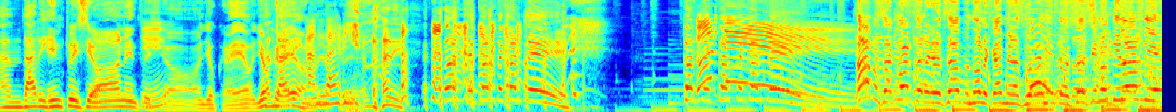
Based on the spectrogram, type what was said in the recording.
Andari. Intuición, intuición, yo creo. Yo Andari. creo. ¿no? Yo Andari. creo. Andari. ¡Corte, corte, corte! ¡Corte, corte, corte! Vamos a corte, regresamos. No le cambien a su radito. Estás en Inutilandia.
